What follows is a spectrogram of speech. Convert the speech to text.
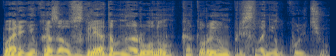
Парень указал взглядом на руну, которую он прислонил к ультю.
